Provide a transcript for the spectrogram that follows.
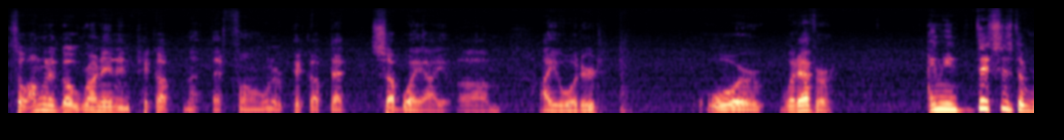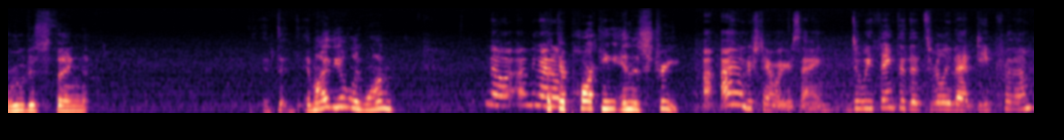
So I'm going to go run in and pick up that phone or pick up that subway I um I ordered or whatever. I mean, this is the rudest thing. Am I the only one? No, I mean I But they're parking in the street. I, I understand what you're saying. Do we think that it's really that deep for them?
